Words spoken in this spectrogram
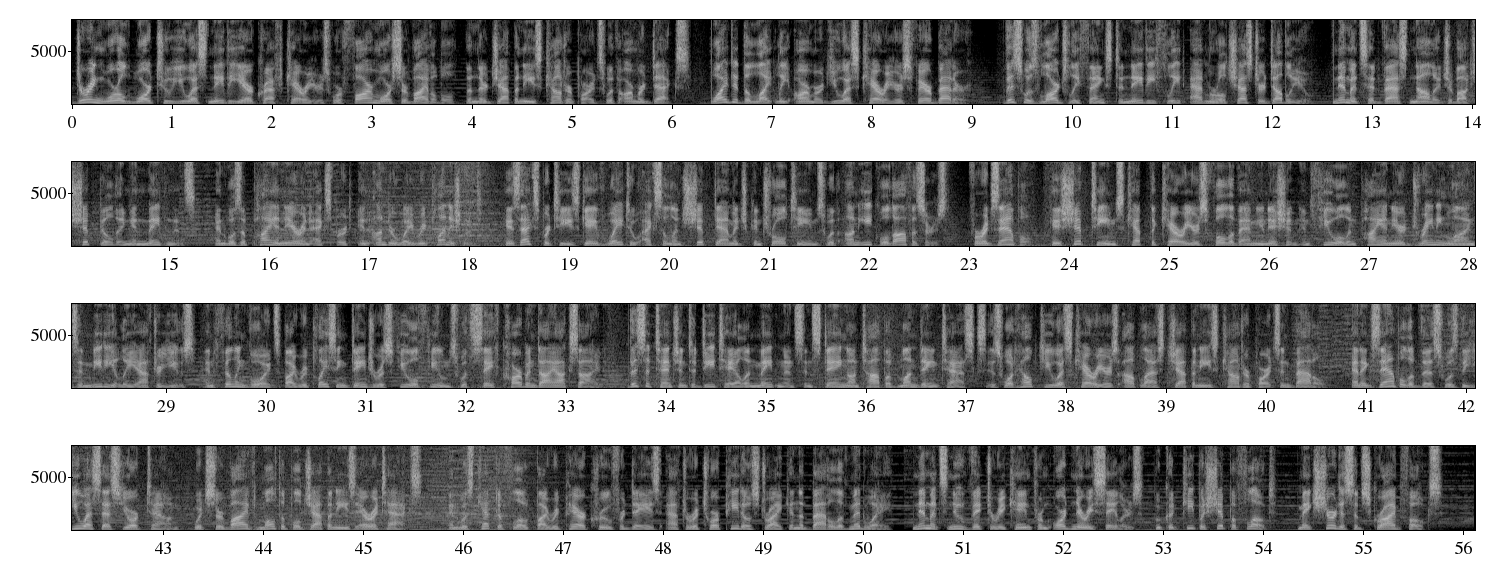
During World War II, U.S. Navy aircraft carriers were far more survivable than their Japanese counterparts with armored decks. Why did the lightly armored U.S. carriers fare better? This was largely thanks to Navy Fleet Admiral Chester W. Nimitz had vast knowledge about shipbuilding and maintenance, and was a pioneer and expert in underway replenishment. His expertise gave way to excellent ship damage control teams with unequaled officers. For example, his ship teams kept the carriers full of ammunition and fuel and pioneered draining lines immediately after use and filling voids by replacing dangerous fuel fumes with safe carbon dioxide. This attention to detail and maintenance and staying on top of mundane tasks is what helped U.S. carriers outlast Japanese counterparts in battle. An example of this was the USS Yorktown, which survived multiple Japanese air attacks and was kept afloat by repair crew for days after a torpedo strike in the Battle of Midway. Nimitz' new victory came from ordinary sailors who could keep a ship afloat. Make sure to subscribe, folks.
